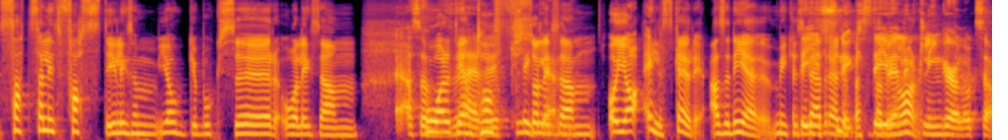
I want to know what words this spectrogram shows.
satsar lite fast i liksom joggerbyxor och liksom Alltså, håret i en tofs. Och, liksom, och jag älskar ju det. Alltså det är mycket Det är det snyggt. bästa Det är ju vi väldigt clean girl också.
